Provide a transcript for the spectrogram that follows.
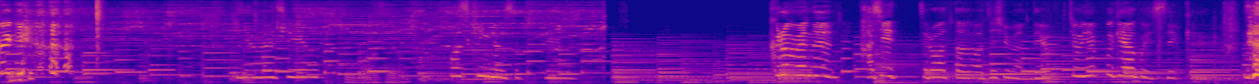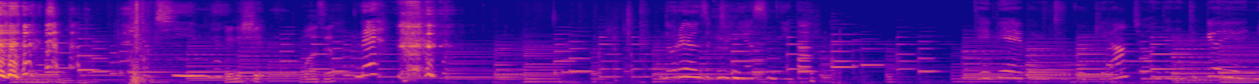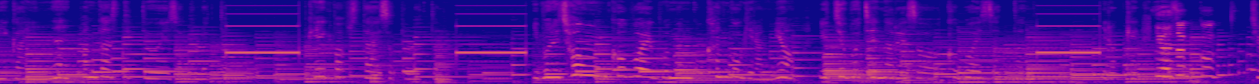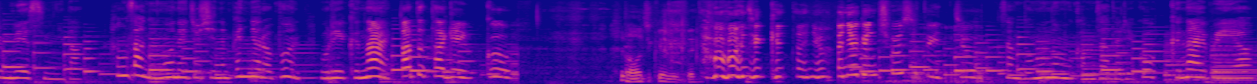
갑자기. 안녕하세요. 지금 뭐 하세요? 버스킹 연습 해요. 그러면은 다시 들어왔다 와주시면 안 돼요? 좀 예쁘게 하고 있을게요. 혹시면 윤희 씨, 뭐 하세요? 네? 노래 연습 중이었습니다. 데뷔 앨범 두 곡이랑 저한테는 특별히 의미가 있는 판타스틱 듀오에서 불렀던 K-pop 스타에서 불렀던 이번에 처음 커버해보는 곡 한 곡이랑요. 유튜브 채널에서 커버했었던 이렇게 여섯 곡 준비했습니다. 항상 응원해주시는 팬 여러분 우리 그날 따뜻하게 입고 더워 죽겠는데. 더워 죽겠다뇨. 저녁엔 추울 수도 있죠. 항상 너무너무 감사드리고 그날 봬요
